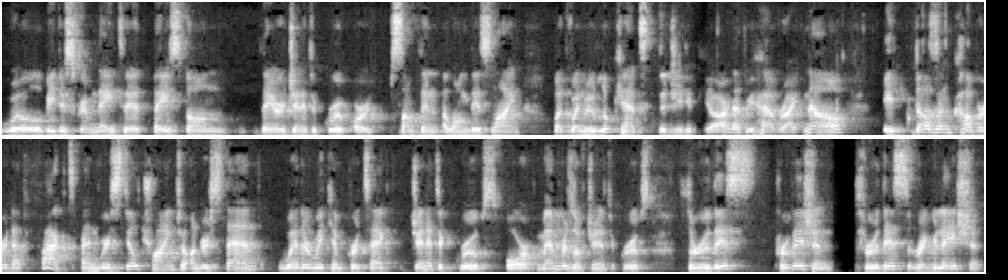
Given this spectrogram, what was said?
will be discriminated based on their genetic group or something along this line. But when we look at the GDPR that we have right now, it doesn't cover that fact. And we're still trying to understand whether we can protect genetic groups or members of genetic groups through this provision, through this regulation.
